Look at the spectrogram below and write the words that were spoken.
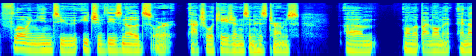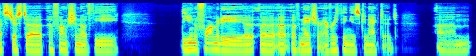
flowing into each of these nodes or actual occasions in his terms, um, moment by moment, and that's just a, a function of the the uniformity uh, uh, of nature. Everything is connected. Um,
